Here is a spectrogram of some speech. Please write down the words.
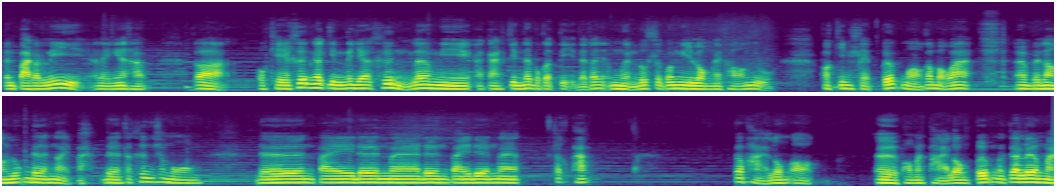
เป็นปลาดอลลี่อะไรเงี้ยครับ ก็โอเคขึ้นก็กินได้เยอะขึ้น เริ่มมีอาการกินได้ปกติ แต่ก็เหมือนรู้สึกว่ามีลมในท้องอยู่ พอกินเสร็จปุ๊บหมอก็บอกว่าเออไปลองลุกเดินหน่อยปะเดินสักครึ่งชั่วโมง เดินไปเดินมาเดินไปเดินมาสักพัก ก็ผายลมออกเออพอมันผายลมปุ๊บมันก็เริ่มมา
